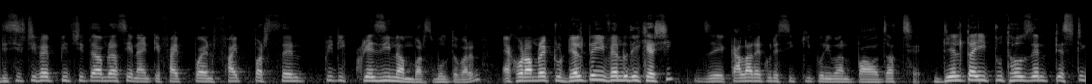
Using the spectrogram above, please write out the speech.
D sixty five P থ্রিতে আমরা আছি ninety five point five percent pretty crazy numbers বলতে পারেন। এখন আমরা একটু ডেল্টাই ভ্যালু দেখে আসি, যে কালার অ্যাকুরেসি কি পরিমাণ পাওয়া যাচ্ছে। ডেল্টাই টু থাউজেন্ড টেস্টিং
